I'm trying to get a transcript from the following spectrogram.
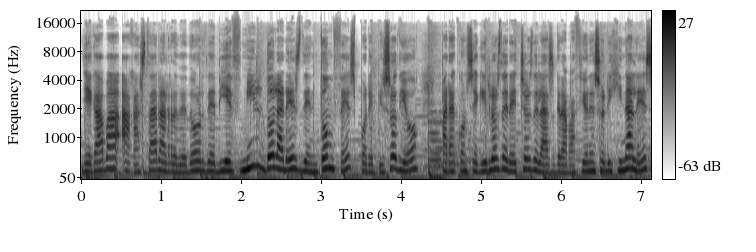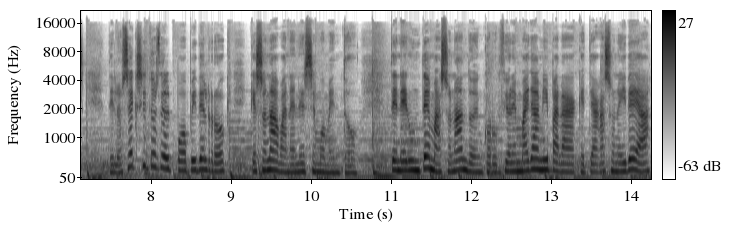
llegaba a gastar alrededor de 10.000 dólares de entonces por episodio para conseguir los derechos de las grabaciones originales de los éxitos del pop y del rock que sonaban en ese momento. Tener un tema sonando en Corrupción en Miami, para que te hagas una idea,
